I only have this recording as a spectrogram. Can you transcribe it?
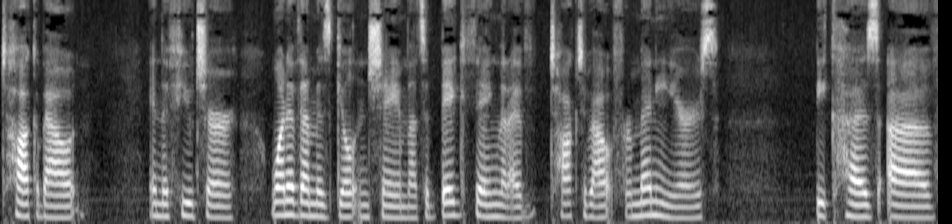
talk about in the future. One of them is guilt and shame. That's a big thing that I've talked about for many years because of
